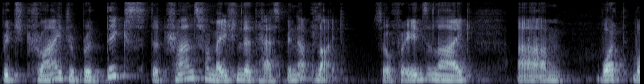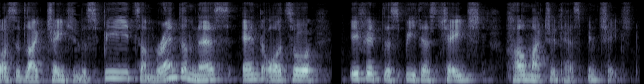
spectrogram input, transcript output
which try to predict the transformation that has been applied. So for instance, like um, what was it like changing the speed, some randomness, and also if it, the speed has changed, how much it has been changed.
